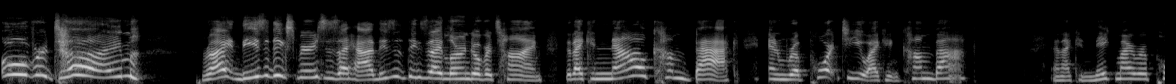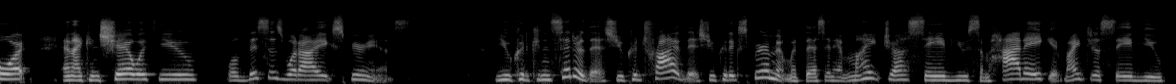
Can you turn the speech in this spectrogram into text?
over time right? These are the experiences I had. These are the things that I learned over time that I can now come back and report to you. I can come back and I can make my report and I can share with you, well, this is what I experienced. You could consider this. You could try this. You could experiment with this, and it might just save you some heartache. It might just save you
